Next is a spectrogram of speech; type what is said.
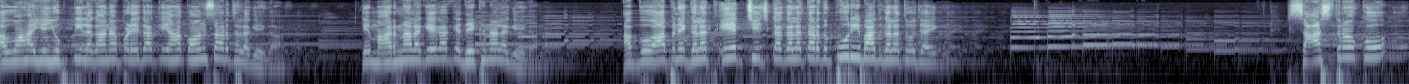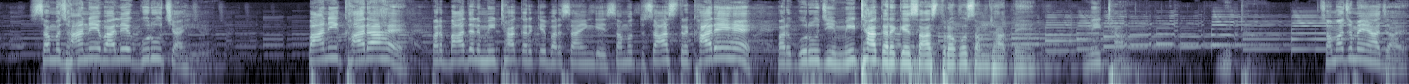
अब वहाँ ये युक्ति लगाना पड़ेगा कि यहाँ कौन सा अर्थ लगेगा? कि मारना लगेगा कि देखना लगेगा? अब वो आपने गलत एक चीज़ का गलत अर्थ तो पूरी बात गलत हो जाएगी। शास्त्रों को समझाने वाले गुरु चाहिए। पानी खारा है, पर बादल मीठा करके बरसाएँगे। समुद्र शास्त्र खारे हैं, पर गुरु जी मीठा करके शास्त्रों को समझाते हैं। मीठा मीठा। समझ में आ जाए।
